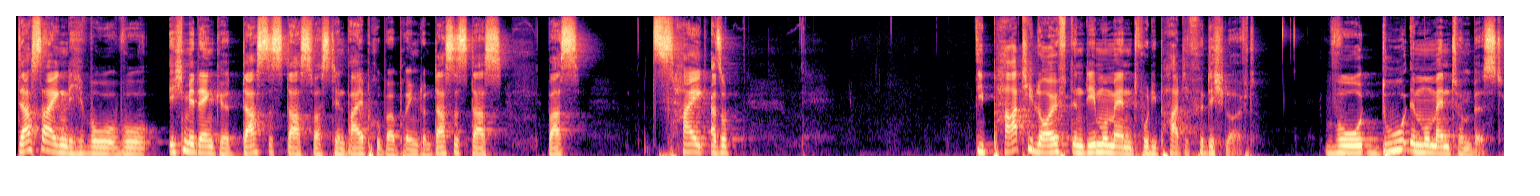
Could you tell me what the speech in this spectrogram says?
Das eigentlich, wo, wo ich mir denke, das ist das, was den Vibe rüberbringt. Und das ist das, was zeigt, also die Party läuft in dem Moment, wo die Party für dich läuft. Wo du im Momentum bist.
